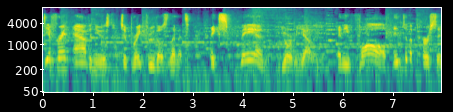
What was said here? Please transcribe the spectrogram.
different avenues to break through those limits, expand your reality, and evolve into the person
